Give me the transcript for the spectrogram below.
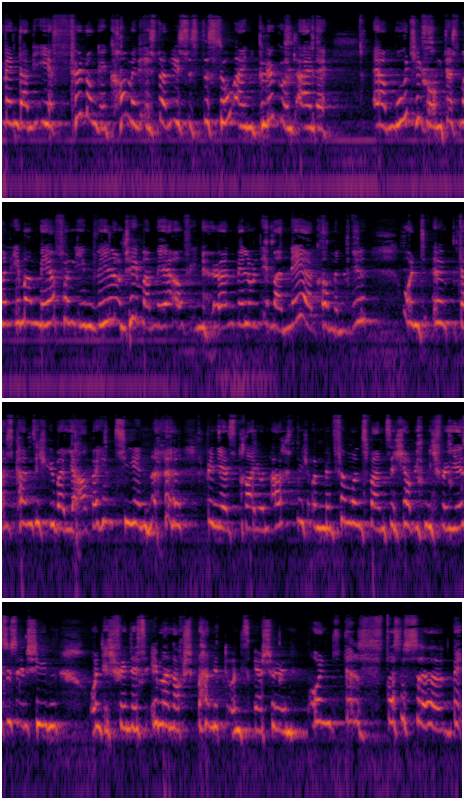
wenn dann die Erfüllung gekommen ist, dann ist es das so ein Glück und eine Ermutigung, dass man immer mehr von ihm will und immer mehr auf ihn hören will und immer näher kommen will. Und äh, das kann sich über Jahre hinziehen. Ich bin jetzt 83 und mit 25 habe ich mich für Jesus entschieden. Und ich finde es immer noch spannend und sehr schön. Und das, das ist, äh,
